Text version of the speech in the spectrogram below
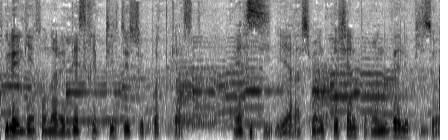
Tous les liens sont dans le descriptif de ce podcast. Merci et à la semaine prochaine pour un nouvel épisode.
